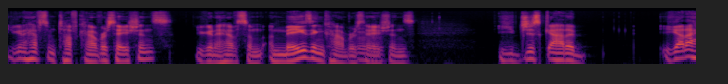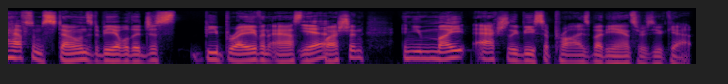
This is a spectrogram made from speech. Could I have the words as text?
You're going to have some tough conversations. You're going to have some amazing conversations. Mm-hmm. You just got to you got to have some stones to be able to just be brave and ask Yeah. the question and you might actually be surprised by the answers you get.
